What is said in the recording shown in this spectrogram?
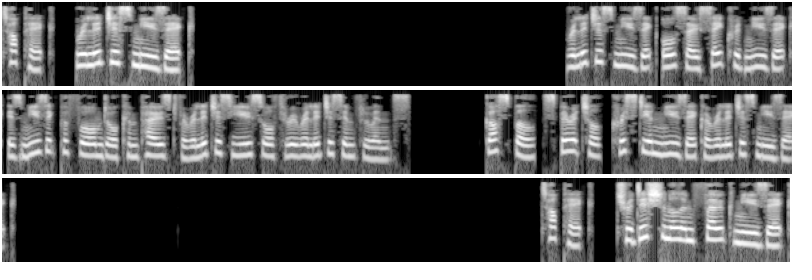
Topic: Religious music. Religious music, also sacred music, is music performed or composed for religious use or through religious influence. Gospel, spiritual, Christian music are religious music. Topic: Traditional and folk music.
